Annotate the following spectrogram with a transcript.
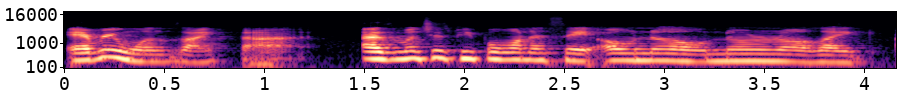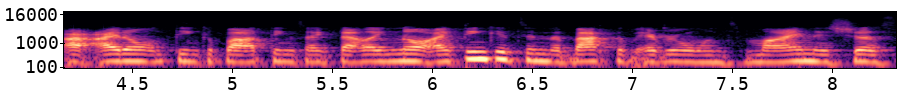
everyone's like that as much as people want to say, oh no, no, no, no, like I, I don't think about things like that. Like, no, I think it's in the back of everyone's mind. It's just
